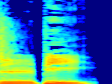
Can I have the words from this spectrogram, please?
纸币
